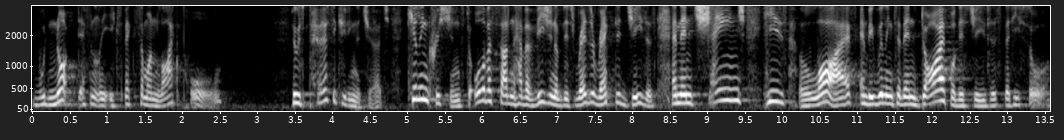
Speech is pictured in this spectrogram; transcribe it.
would not definitely expect someone like Paul who was persecuting the church, killing Christians, to all of a sudden have a vision of this resurrected Jesus and then change his life and be willing to then die for this Jesus that he saw.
